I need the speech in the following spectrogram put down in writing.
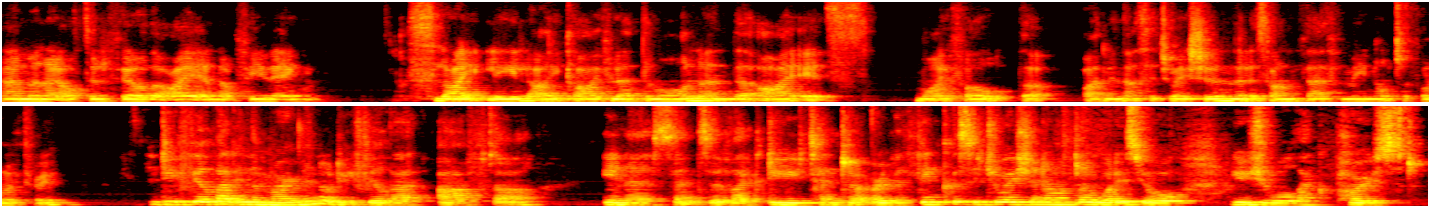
Um, and I often feel that I end up feeling slightly like I've led them on and that I it's my fault that I'm in that situation, that it's unfair for me not to follow through. Do you feel that in the moment or do you feel that after? in a sense of like do you tend to overthink the situation after? What is your usual like post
